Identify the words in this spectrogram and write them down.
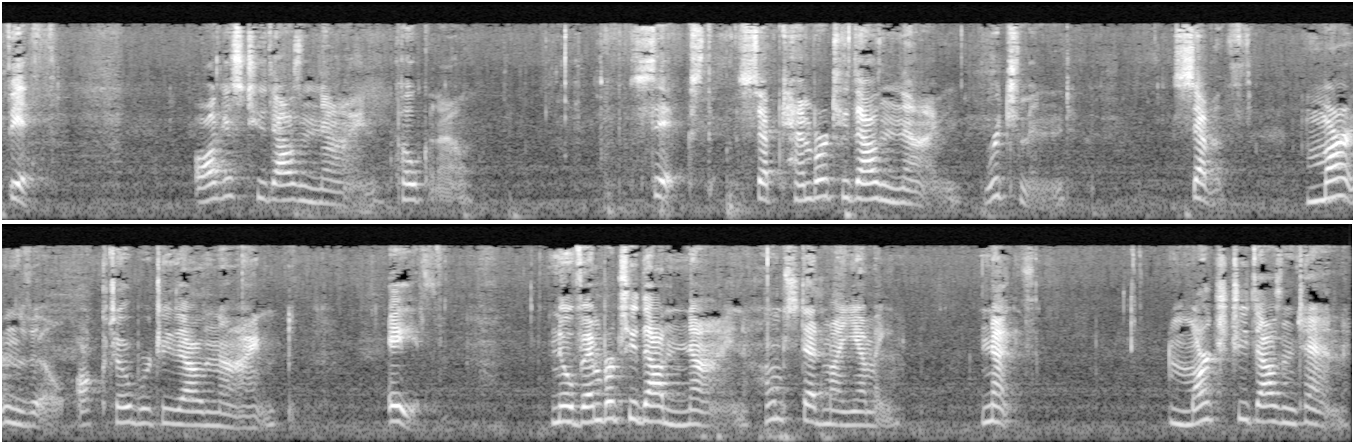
Fifth, August 2009, Pocono. Sixth, September 2009, Richmond. Seventh, Martinsville, October 2009. Eighth, November 2009, Homestead, Miami. Ninth, March 2010,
